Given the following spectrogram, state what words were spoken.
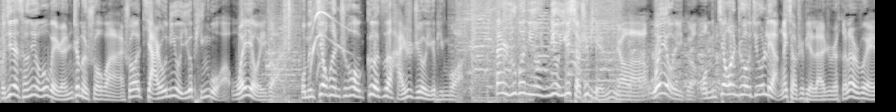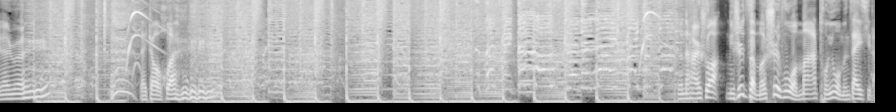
我记得曾经有个伟人这么说过啊，说假如你有一个苹果，我也有一个，我们交换之后各自还是只有一个苹果。但是如果你有你有一个小视频，你知道吗？我也有一个，我们交换之后就有两个小视频了，是不是？何乐而不为呢？是不是？来召唤。有男孩说：“你是怎么说服我妈同意我们在一起的？”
